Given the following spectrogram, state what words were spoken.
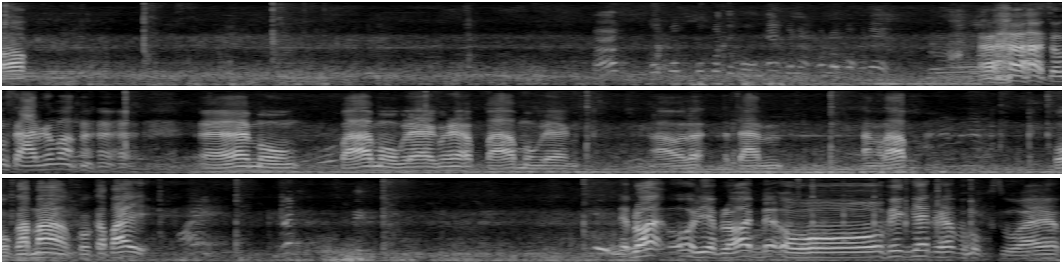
อ้โหเจ้าเกมออกครับผมผมผมจะโมงแห้งคนละเขาเราบอกไม่ได้อ่าสงสารเขาบ้างเออโมงป๋าโมงแรงไหมนะครับป๋าโมงแรง เอาละอาจารย์ตั้งรับโกกลับมาโกกลับไป เรียบร้อยโอ้เรียบร้อยโอ้โหพลิกเน็ตครับโอ้สวยครับ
